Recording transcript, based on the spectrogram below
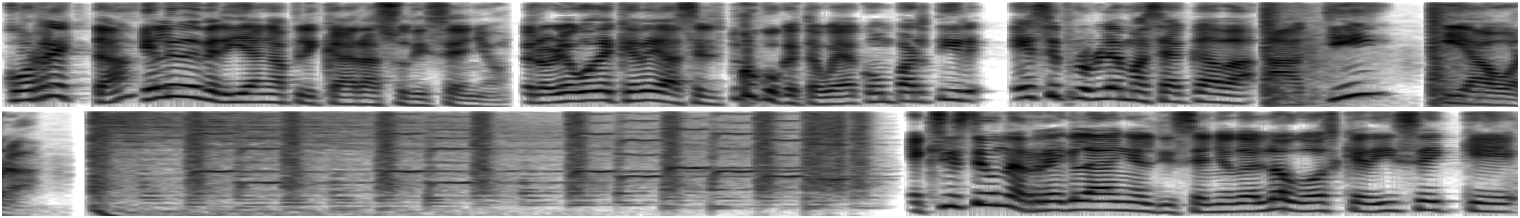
correcta que le deberían aplicar a su diseño. Pero luego de que veas el truco que te voy a compartir, ese problema se acaba aquí y ahora. Existe una regla en el diseño de logos que dice que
